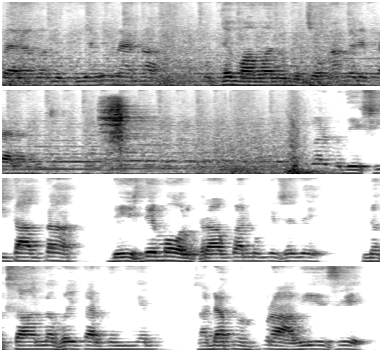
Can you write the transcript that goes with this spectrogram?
ਪੈਰਾਂ ਵੱਲ ਲੁਕੀਆਂ ਨੇ। ਮੈਂ ਤਾਂ ਉੱਥੇ ਮਾਮਾ ਨੂੰ ਬਚਾਉਣਾ ਮੇਰੇ ਪੈਰਾਂ ਵਿੱਚ। ਪਰ ਵਿਦੇਸ਼ੀ ਤਾਕਤਾਂ ਦੇਸ਼ ਦੇ ਮਾਹੌਲ ਖਰਾਬ ਕਰਨ ਨੂੰ ਕਿਸੇ ਦੇ ਨੁਕਸਾਨ, ਨਫੇ ਕਰ ਦਿੰਦੀਆਂ ਨੇ। ਸਾਡਾ ਭਰਾ ਵੀ ਇਸੇ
